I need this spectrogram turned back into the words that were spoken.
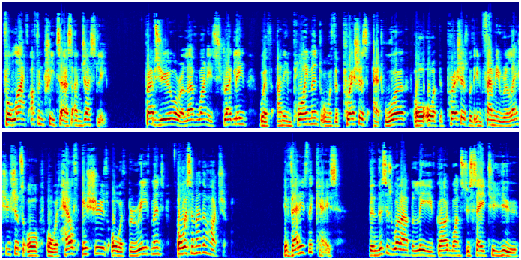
for life often treats us unjustly. Perhaps you or a loved one is struggling with unemployment or with the pressures at work or, or the pressures within family relationships or, or with health issues or with bereavement or with some other hardship. If that is the case, then this is what I believe God wants to say to you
